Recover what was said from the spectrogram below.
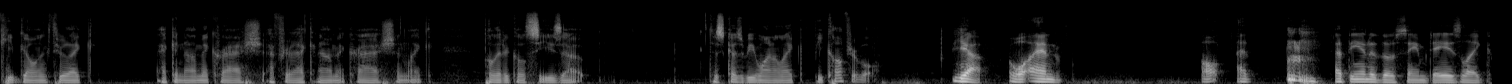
keep going through like economic crash after economic crash and like political seize up just because we want to like be comfortable. Yeah. Well, and oh, all at at the end of those same days, like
